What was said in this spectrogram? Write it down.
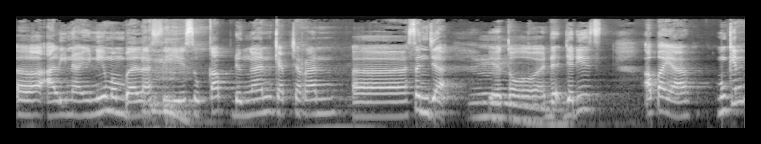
eh, Alina ini membalasi Sukap dengan capturean eh, senja gitu. Da- jadi apa ya mungkin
